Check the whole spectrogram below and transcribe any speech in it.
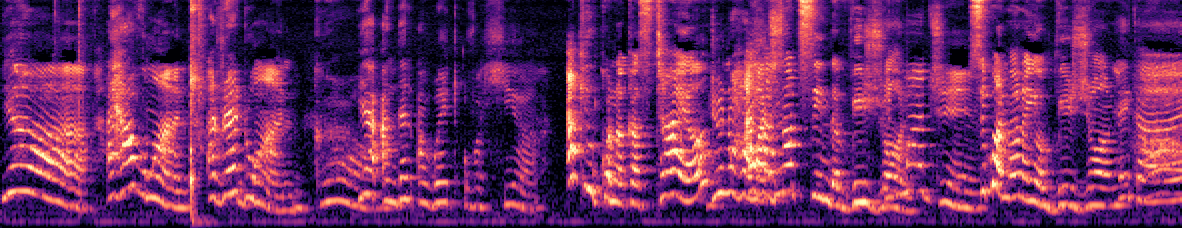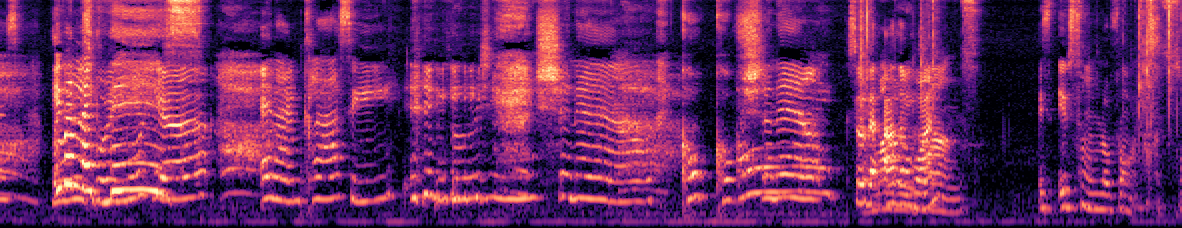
Yeah, I have one, a red one. Girl. Yeah, and then I wear it over here. Aki uko na ka style. Do you know how I much? have not seen the vision. Imagine. Sikuwa nimeona your vision. Hey guys. Even my name is like Rory this. And I'm classy. Chanel, Coco Oh Chanel. my- So the Mama other one Gans. Is Yves Saint Laurent. So,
